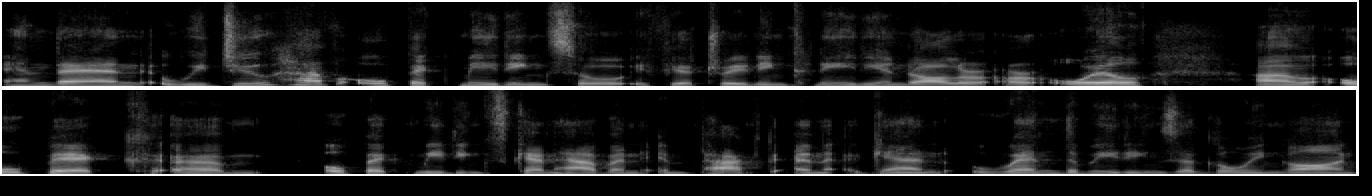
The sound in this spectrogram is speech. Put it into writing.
and then we do have OPEC meetings. So if you're trading Canadian dollar or oil, uh, OPEC um, OPEC meetings can have an impact. And again, when the meetings are going on,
